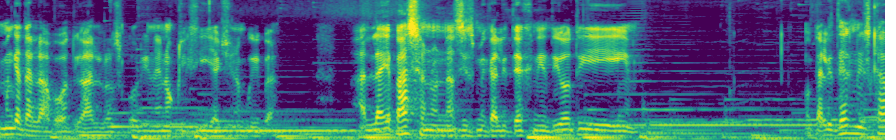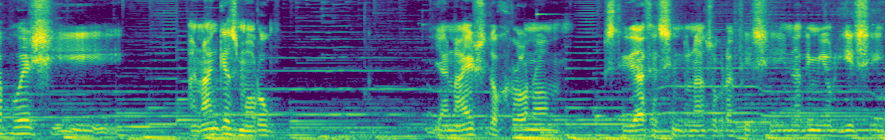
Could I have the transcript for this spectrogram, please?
μην καταλάβω ότι ο άλλος μπορεί να ενοχληθεί για εκείνο που είπα. Αλλά επάσανο να ζεις με καλλιτέχνη, διότι ο καλλιτέχνης κάπου έχει ανάγκες μωρού για να έχει το χρόνο στη διάθεσή του να ζωγραφίσει, να δημιουργήσει,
